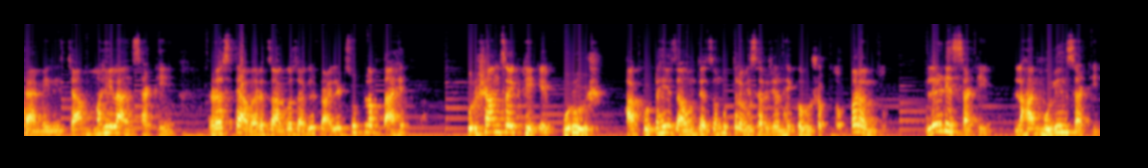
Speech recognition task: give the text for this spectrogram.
फॅमिलीच्या महिलांसाठी रस्त्यावर जागोजागी टॉयलेट्स उपलब्ध आहेत. पुरुषांचं एक ठीक आहे पुरुष हा कुठेही जाऊन त्याचं मूत्र विसर्जन हे करू शकतो. परंतु लेडीजसाठी लहान मुलींसाठी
